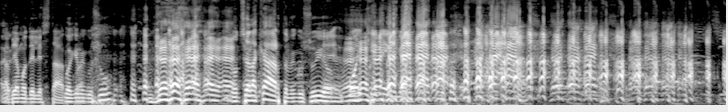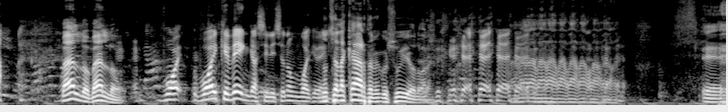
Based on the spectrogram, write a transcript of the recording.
Eh, abbiamo delle star. Vuoi che qua. vengo su? non c'è la carta, vengo su io. Eh, vuoi che venga? Bello, bello. vuoi, vuoi che venga, si dice, non vuoi che venga. Non c'è la carta, vengo su io allora. Eh,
